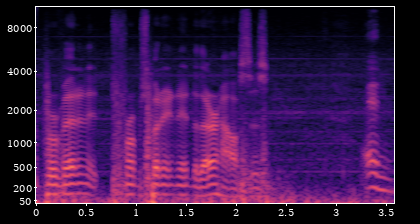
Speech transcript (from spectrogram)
to prevent it from spreading into their houses. And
